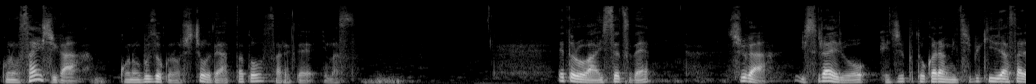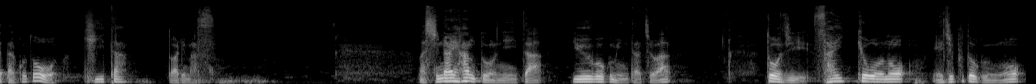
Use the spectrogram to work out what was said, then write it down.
この祭司がこの部族の首長であったとされています。エトロは一節で、主がイスラエルをエジプトから導き出されたことを聞いたとあります。シナイ半島にいた遊牧民たちは、当時最強のエジプト軍を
